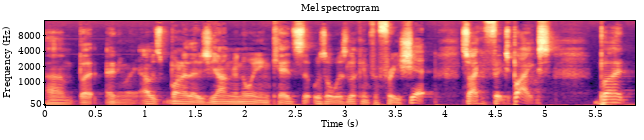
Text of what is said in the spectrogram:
Um, but anyway, I was one of those young, annoying kids that was always looking for free shit so I could fix bikes. But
